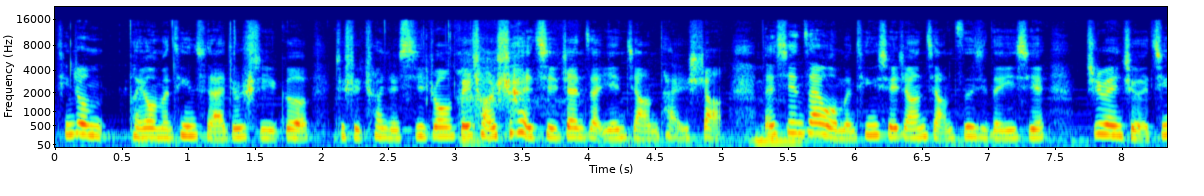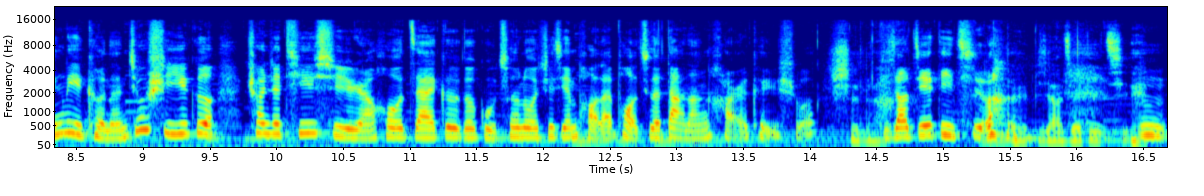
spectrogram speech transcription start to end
听众朋友们听起来就是一个就是穿着西装非常帅气站在演讲台上，但现在我们听学长讲自己的一些志愿者经历，可能。可能就是一个穿着 T 恤，然后在各个古村落之间跑来跑去的大男孩，可以说是的，比较接地气了。对，比较接地气。嗯，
